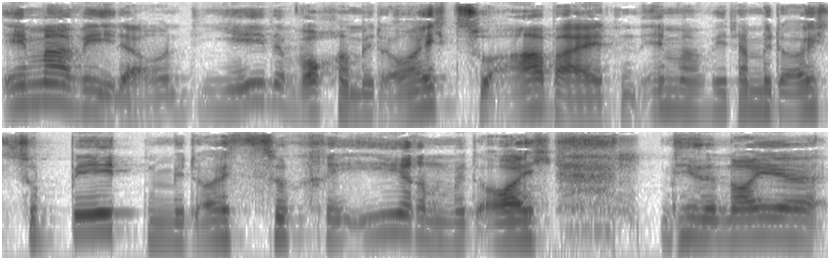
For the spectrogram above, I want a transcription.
immer wieder und jede Woche mit euch zu arbeiten, immer wieder mit euch zu beten, mit euch zu kreieren, mit euch diese neue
